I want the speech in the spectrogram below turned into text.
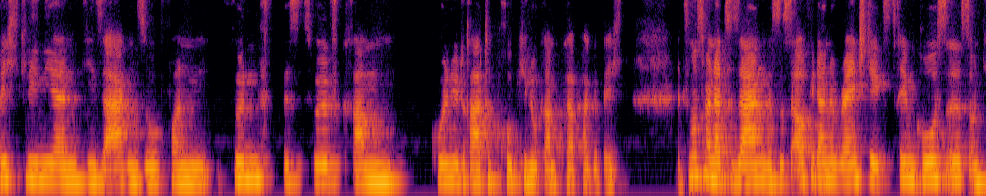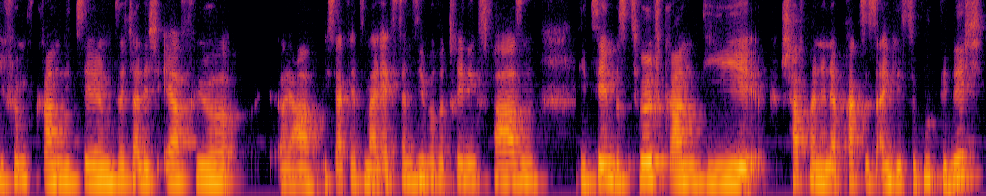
Richtlinien, die sagen so von fünf bis zwölf Gramm Kohlenhydrate pro Kilogramm Körpergewicht. Jetzt muss man dazu sagen, das ist auch wieder eine Range, die extrem groß ist und die fünf Gramm, die zählen sicherlich eher für, ja, ich sage jetzt mal extensivere Trainingsphasen. Die zehn bis zwölf Gramm, die schafft man in der Praxis eigentlich so gut wie nicht.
